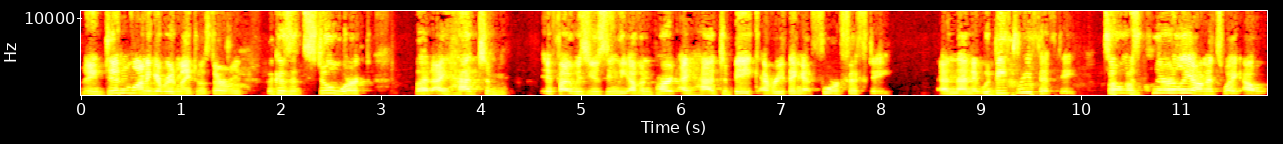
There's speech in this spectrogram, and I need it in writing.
And I didn't want to get rid of my toaster oven because it still worked, but I had to if I was using the oven part, I had to bake everything at 450 and then it would be 350. So it was clearly on its way out.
